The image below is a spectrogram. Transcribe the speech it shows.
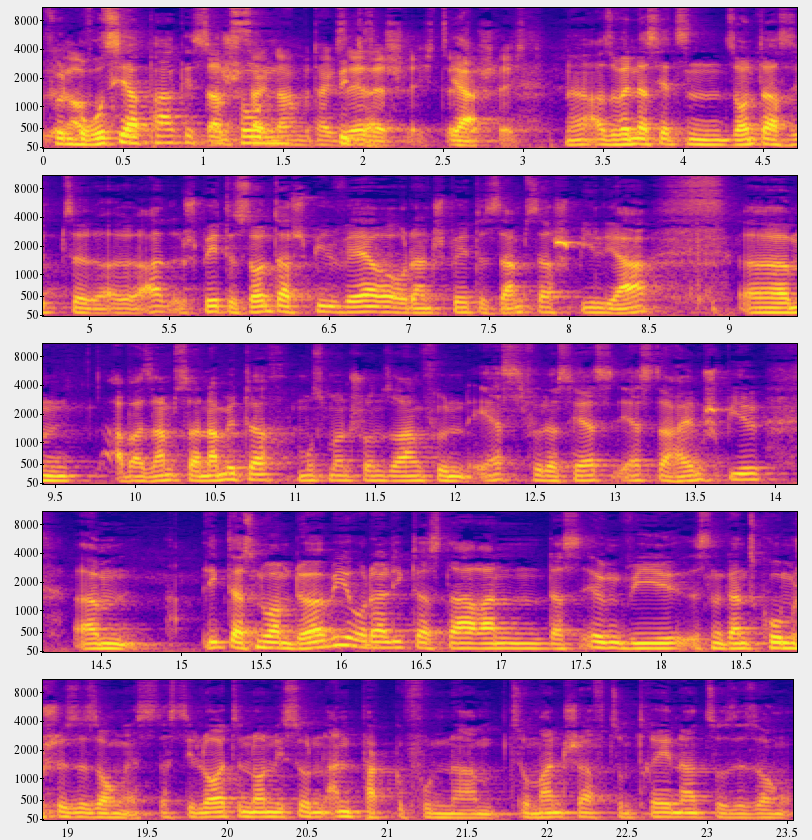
für den Borussia-Park ist das schon. Nachmittag sehr, sehr schlecht. Sehr, ja. sehr schlecht. Ne, also, wenn das jetzt ein Sonntag 17, äh, spätes Sonntagsspiel wäre oder ein spätes Samstagsspiel, ja. Ähm, aber Samstagnachmittag muss man schon sagen, für, ein erst, für das erste Heimspiel. Ähm, Liegt das nur am Derby oder liegt das daran, dass irgendwie es eine ganz komische Saison ist, dass die Leute noch nicht so einen Anpack gefunden haben zur Mannschaft, zum Trainer, zur Saison?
